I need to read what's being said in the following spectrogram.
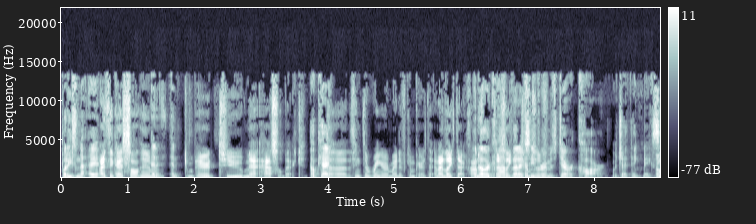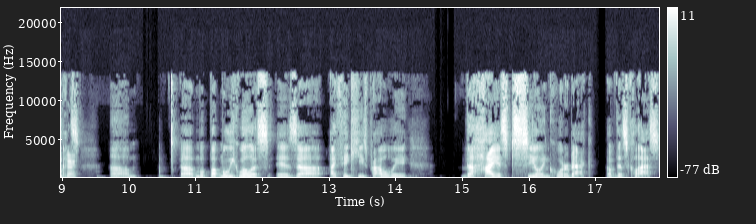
But he's not. I think I saw him and, and compared to Matt Hasselbeck. okay. Uh, I think the Ringer might have compared that, and I like that comp. Another comp like, that I've seen of- for him is Derek Carr, which I think makes Okay. sense. Um, uh, but Malik Willis is, uh, I think he's probably the highest ceiling quarterback of this class.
